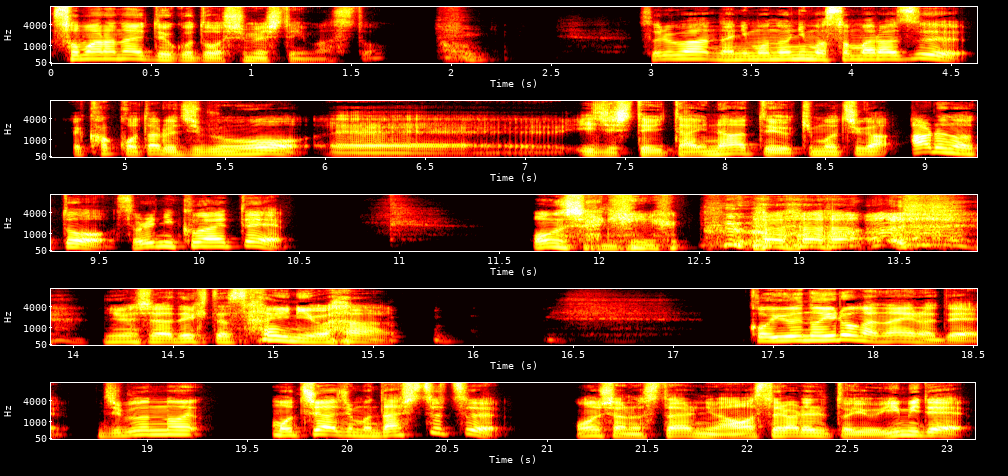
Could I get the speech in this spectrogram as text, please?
染まらないということを示していますと。それは何者にも染まらず、確固たる自分を、えー、維持していたいなという気持ちがあるのと、それに加えて、御社に 入社できた際には、固有の色がないので、自分の持ち味も出しつつ、御社のスタイルに合わせられるという意味で、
